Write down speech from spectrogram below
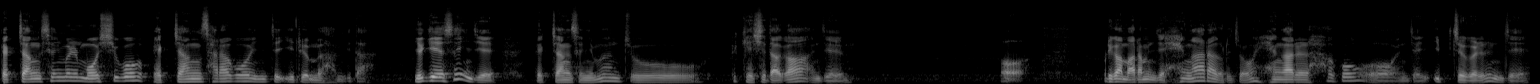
백장 스님을 모시고 백장사라고 이제 이름을 합니다. 여기에서 이제 백장 스님은 쭉 계시다가 이제 어 우리가 말하면 이제 행하라 그러죠. 행하를 하고 어 이제 입적을 이제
